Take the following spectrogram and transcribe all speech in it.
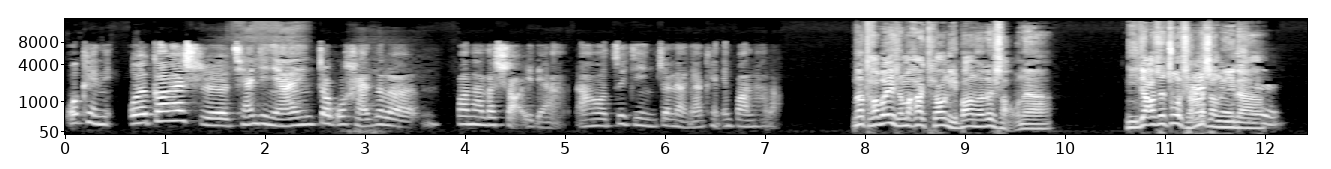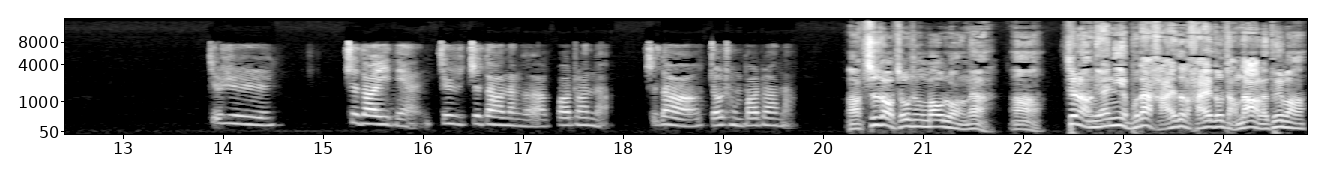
我肯定，我刚开始前几年照顾孩子了，帮他的少一点，然后最近这两年肯定帮他了。那他为什么还挑你帮他的少呢？你家是做什么生意的？就是制造一点，就是制造那个包装的。知道轴承包装的，啊，知道轴承包装的啊。这两年你也不带孩子了，孩子都长大了，对吗？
